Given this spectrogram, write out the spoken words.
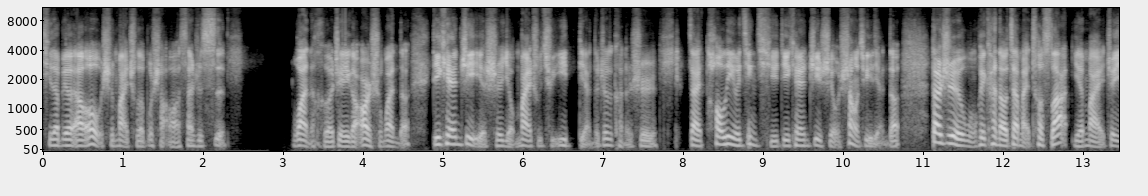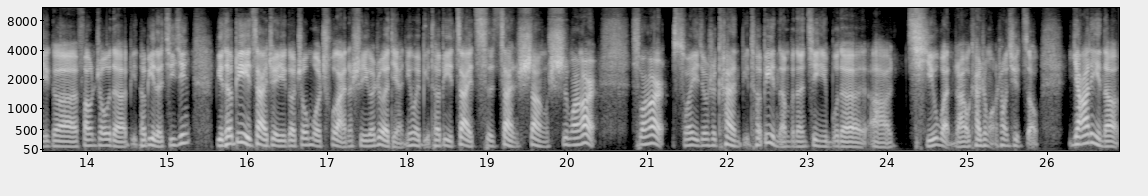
TWLO 是卖出了不少啊，三十四。万和这个二十万的 DKNG 也是有卖出去一点的，这个可能是在套利，因为近期 DKNG 是有上去一点的。但是我们会看到，在买特斯拉也买这一个方舟的比特币的基金，比特币在这一个周末出来呢是一个热点，因为比特币再次站上四万二，四万二，所以就是看比特币能不能进一步的啊企稳，然后开始往上去走。压力呢，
